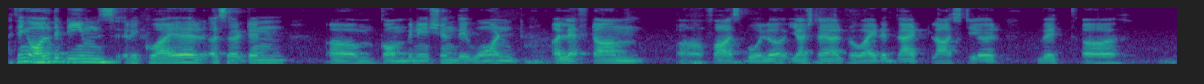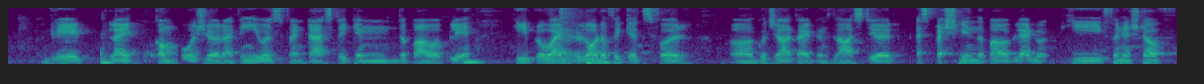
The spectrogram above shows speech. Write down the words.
I think all the teams require a certain um, combination. They want a left arm uh, fast bowler. Yash Dayal provided that last year with uh, great like composure. I think he was fantastic in the power play. He provided a lot of wickets for uh, Gujarat Titans last year, especially in the power play. He finished off.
